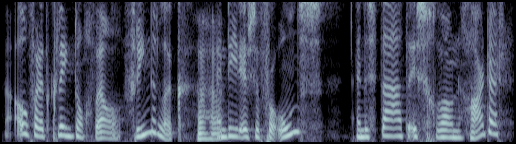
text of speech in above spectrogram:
De overheid klinkt nog wel vriendelijk. Uh -huh. En die is er voor ons. En de staat is gewoon harder.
